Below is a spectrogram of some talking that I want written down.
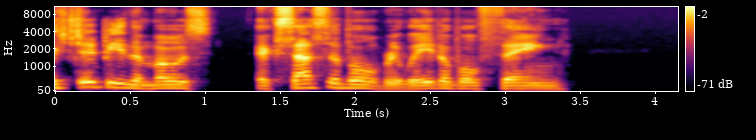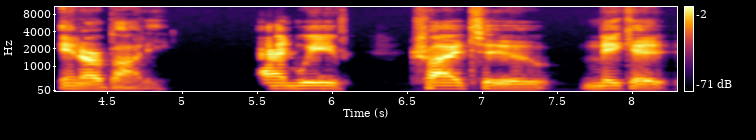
It should be the most accessible, relatable thing in our body. And we've tried to make it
